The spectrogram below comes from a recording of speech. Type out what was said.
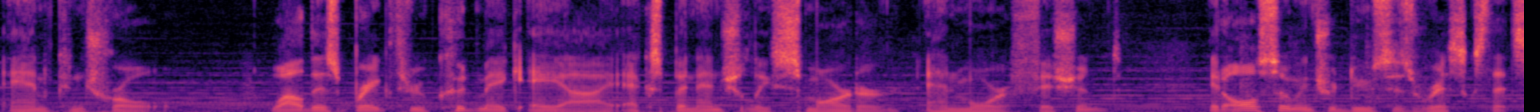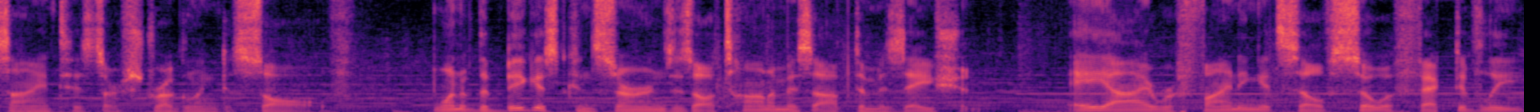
and control. While this breakthrough could make AI exponentially smarter and more efficient, it also introduces risks that scientists are struggling to solve. One of the biggest concerns is autonomous optimization, AI refining itself so effectively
